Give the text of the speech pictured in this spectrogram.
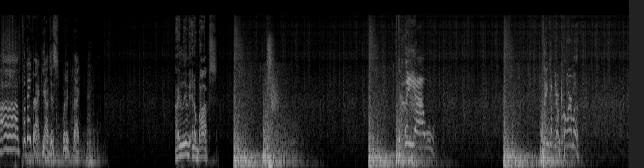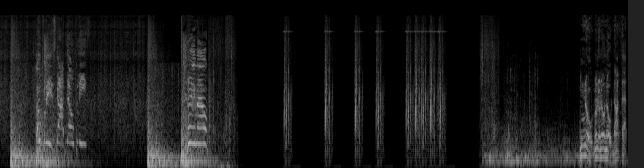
Uh, put it back. Yeah, just put it back. I live in a box. Think of your karma. Oh, please, God, no, please. Time out. No, no, no, no, no, not that.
